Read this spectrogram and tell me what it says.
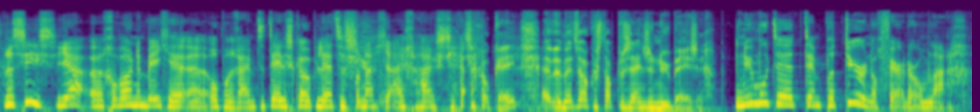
Precies, ja. Uh, gewoon een beetje uh, op een ruimtetelescoop letten vanuit je eigen huis. Ja. Oké. Okay. Uh, met welke stappen zijn ze nu bezig? Nu moet de temperatuur nog verder omlaag.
